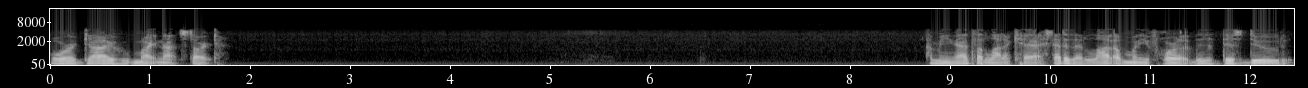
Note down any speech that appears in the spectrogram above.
for a guy who might not start. I mean, that's a lot of cash. That is a lot of money for this, this dude.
